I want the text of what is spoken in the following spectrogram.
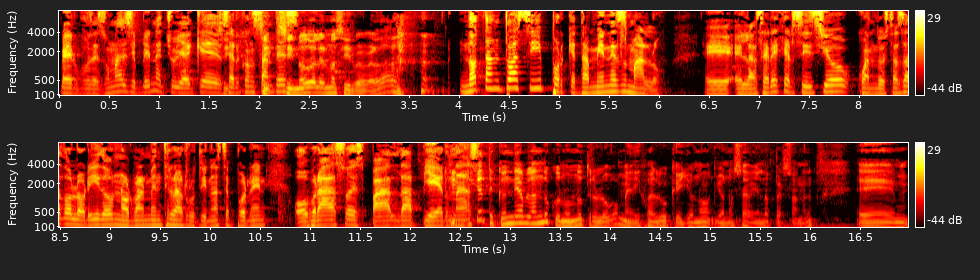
Pero pues es una disciplina, Chuy, hay que ser constantes. Si, no duele, no sirve, ¿verdad? No tanto así porque también es malo. Eh, el hacer ejercicio cuando estás adolorido, normalmente las rutinas te ponen o brazo, espalda, piernas. Fíjate que un día hablando con un nutriólogo me dijo algo que yo no, yo no sabía en lo personal. Eh,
